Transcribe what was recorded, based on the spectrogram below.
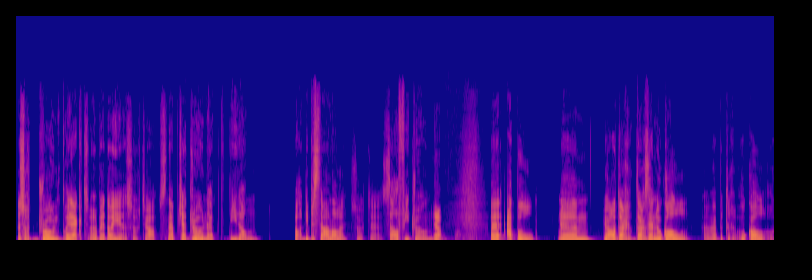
een soort drone-project, waarbij dat je een soort ja, Snapchat-drone hebt, die dan, well, die bestaan al, een soort selfie-drone. Ja. Apple Ehm, ja, daar, daar zijn ook al, we hebben het er ook al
